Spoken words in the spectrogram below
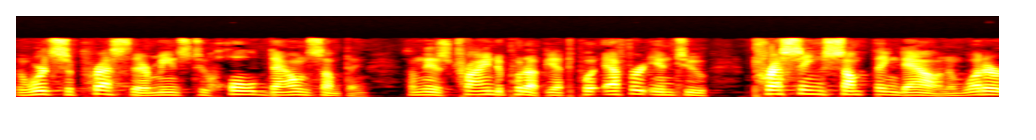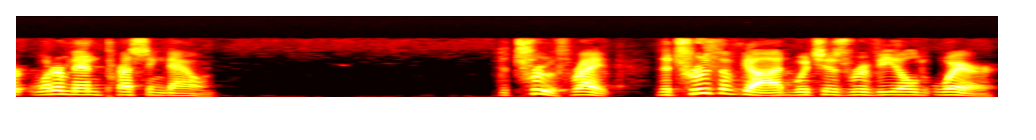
the word suppress there means to hold down something. Something is trying to put up. You have to put effort into pressing something down. And what are, what are men pressing down? The truth, right the truth of God, which is revealed where?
